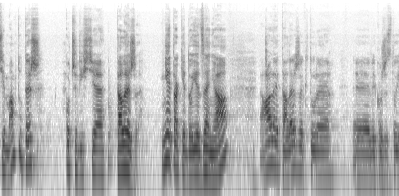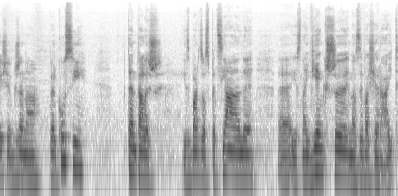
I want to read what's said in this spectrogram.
Słuchajcie, mam tu też oczywiście talerze. Nie takie do jedzenia, ale talerze, które e, wykorzystuje się w grze na perkusji. Ten talerz jest bardzo specjalny, e, jest największy, nazywa się Ride.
